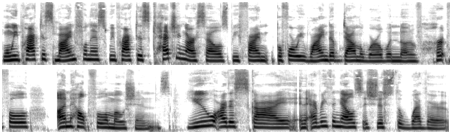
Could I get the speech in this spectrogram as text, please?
When we practice mindfulness, we practice catching ourselves before we wind up down the whirlwind of hurtful, unhelpful emotions. You are the sky, and everything else is just the weather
